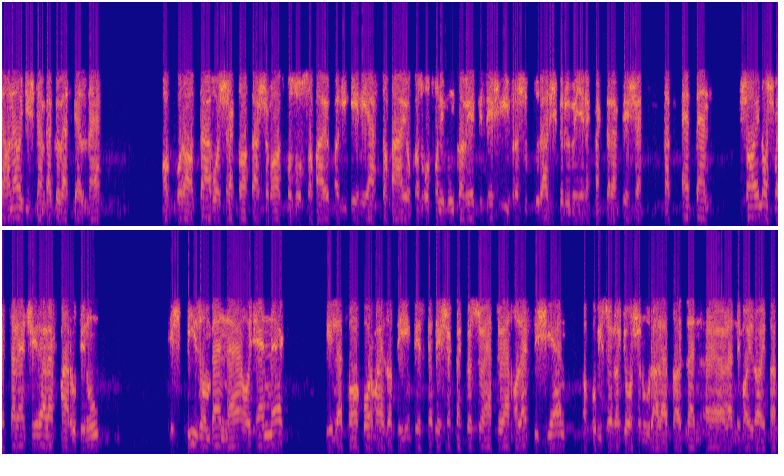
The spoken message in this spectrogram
de ha nehogy Isten bekövetkezne, akkor a távolságtartásra vonatkozó szabályok, a higiéniás szabályok, az otthoni munkavégzés, infrastruktúrális körülményének megteremtése. Tehát ebben sajnos vagy szerencsére lesz már rutinunk, és bízom benne, hogy ennek, illetve a kormányzati intézkedéseknek köszönhetően, ha lesz is ilyen, akkor viszonylag gyorsan úrá lehet lenni majd rajta.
